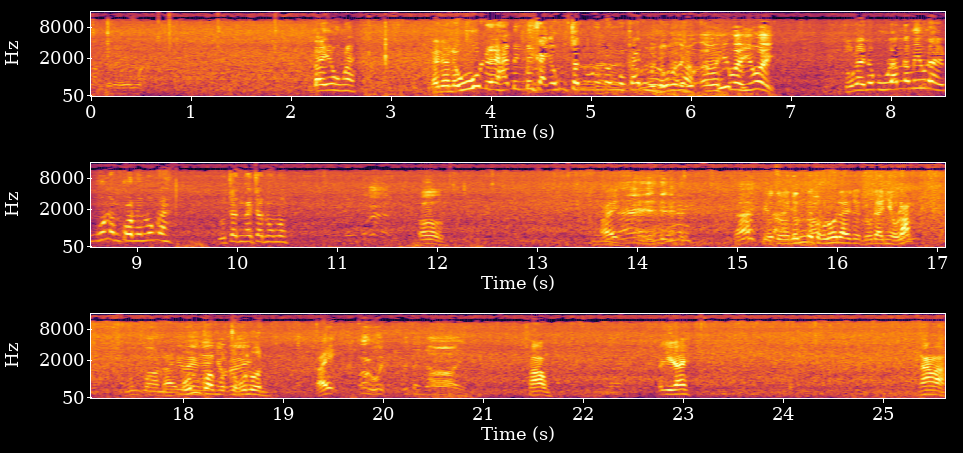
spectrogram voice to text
nằm ở đây. Không ạ? đây hùng này đây đây là ú đây hai bên bên cạnh ông chân nó một cái lỗ đúng nữa ờ, Hiếu ơi, Hiếu ơi. Chỗ đây nó bù lắm nó miếu này bốn năm con luôn lúc này. Chỗ chân ngay chân ông luôn. Ờ đấy. Đấy. từ từ đứng cái chỗ lối đây chỗ đây nhiều lắm. Bốn con. đấy bốn con một chỗ luôn. Đấy. Xong cái gì đây? Ngang à?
